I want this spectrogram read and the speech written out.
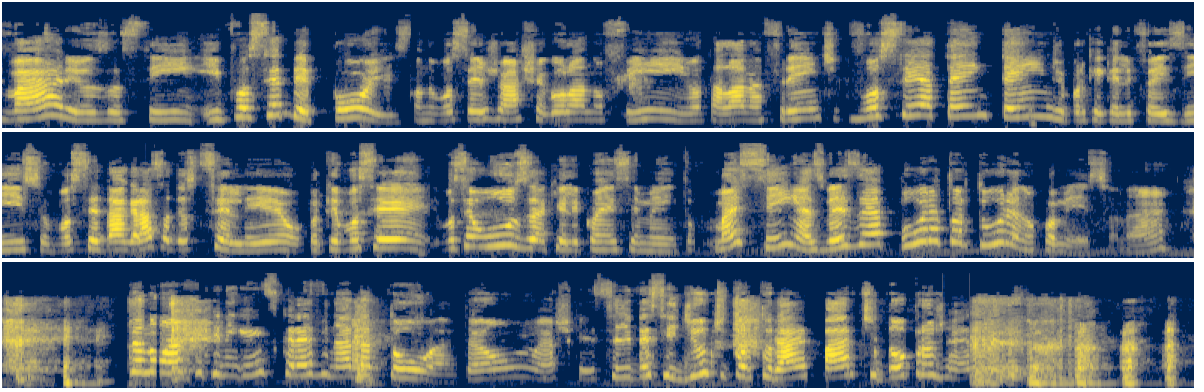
vários assim. E você depois, quando você já chegou lá no fim ou tá lá na frente, você até entende por que, que ele fez isso. Você dá graças a Deus que você leu, porque você você usa aquele conhecimento. Mas sim, às vezes é pura tortura no começo, né? Eu não acho que ninguém escreve nada à toa. Então, acho que se ele decidiu te torturar, é parte do projeto.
